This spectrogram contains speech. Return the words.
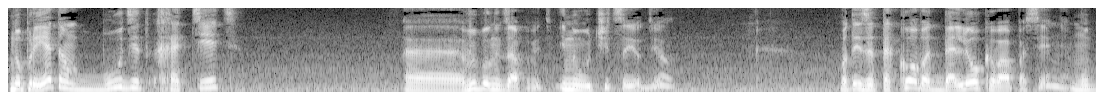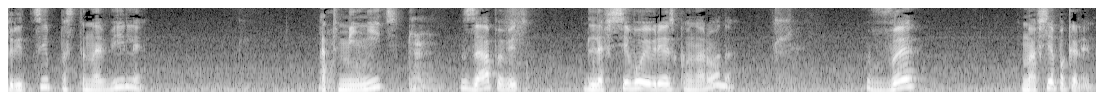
Но при этом будет хотеть э, выполнить заповедь и научиться ее делать. Вот из-за такого далекого опасения мудрецы постановили отменить заповедь для всего еврейского народа в, на все поколения.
